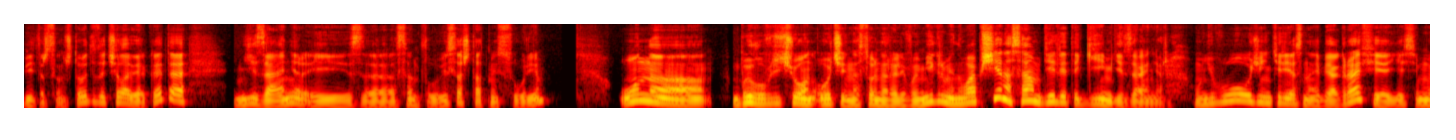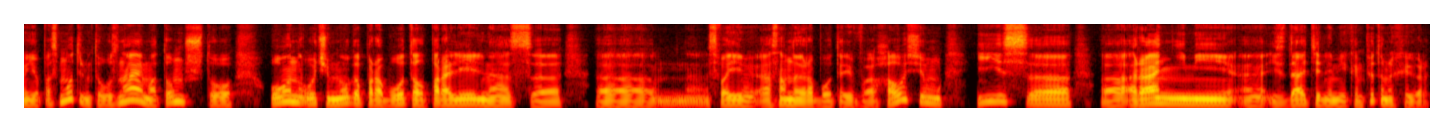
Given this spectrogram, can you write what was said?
Питерсон? Что это за человек? Это дизайнер из Сент-Луиса, штат Миссури. Он был увлечен очень настольно-ролевыми играми, но вообще на самом деле это геймдизайнер. У него очень интересная биография. Если мы ее посмотрим, то узнаем о том, что он очень много поработал параллельно с э, своей основной работой в Хаосиум и с э, ранними э, издателями компьютерных игр.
